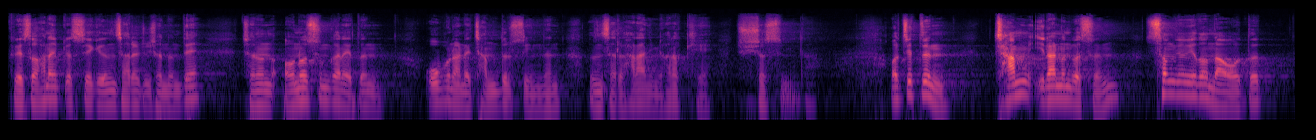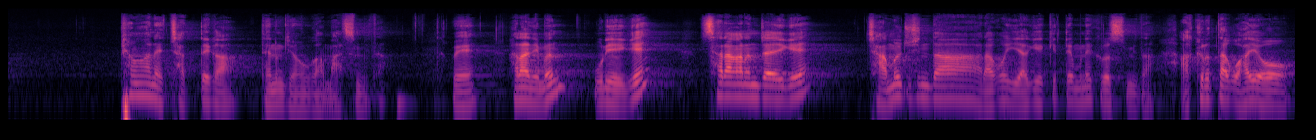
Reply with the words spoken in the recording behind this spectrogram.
그래서 하나님께서 저에게 은사를 주셨는데 저는 어느 순간에든 5분 안에 잠들 수 있는 은사를 하나님이 허락해 주셨습니다. 어쨌든 잠이라는 것은 성경에도 나오듯 평안의 잣대가 되는 경우가 많습니다. 왜? 하나님은 우리에게 사랑하는 자에게 잠을 주신다라고 이야기했기 때문에 그렇습니다. 아 그렇다고 하여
